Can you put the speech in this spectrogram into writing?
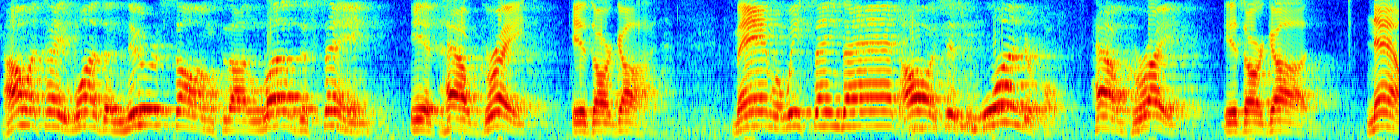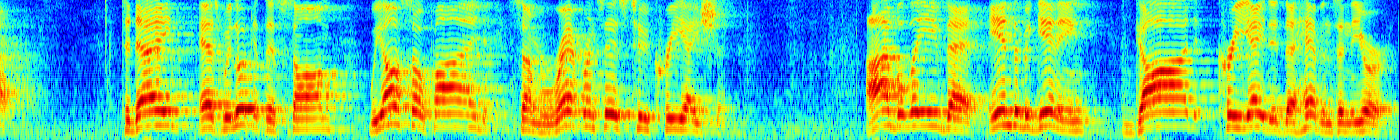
I want to tell you, one of the newer songs that I love to sing is How Great is Our God. Man, when we sing that, oh, it's just wonderful. How great is our God. Now, today, as we look at this psalm, we also find some references to creation. I believe that in the beginning, God created the heavens and the earth.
